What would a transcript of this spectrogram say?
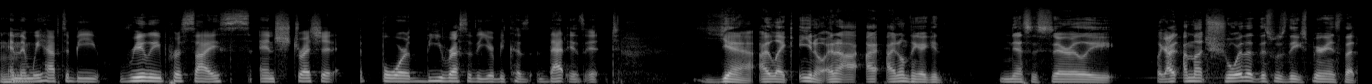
and then we have to be really precise and stretch it for the rest of the year because that is it Yeah, I like you know, and I I, I don't think I could necessarily like I, I'm not sure that this was the experience that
